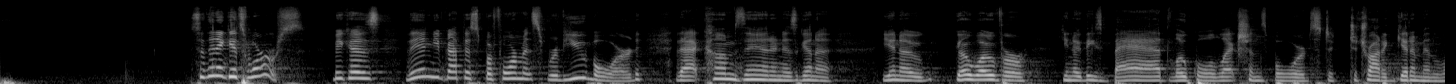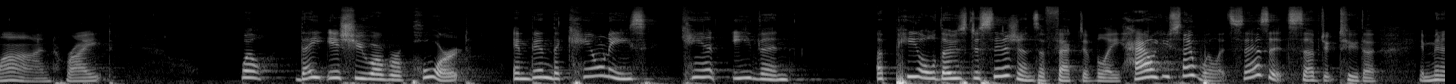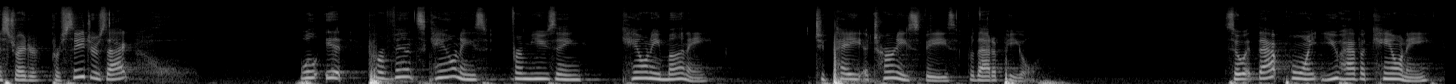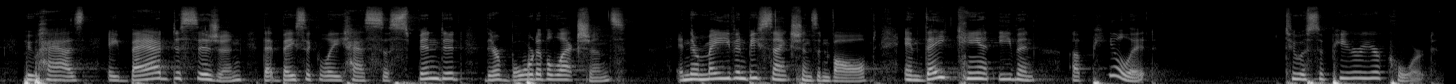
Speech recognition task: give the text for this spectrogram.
So then it gets worse because then you've got this performance review board that comes in and is going to, you know, go over, you know, these bad local elections boards to, to try to get them in line, right? Well, they issue a report and then the counties can't even appeal those decisions effectively. How you say, well, it says it's subject to the Administrative Procedures Act. Well, it prevents counties from using county money to pay attorney's fees for that appeal. So at that point, you have a county who has a bad decision that basically has suspended their board of elections and there may even be sanctions involved, and they can't even appeal it to a superior court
